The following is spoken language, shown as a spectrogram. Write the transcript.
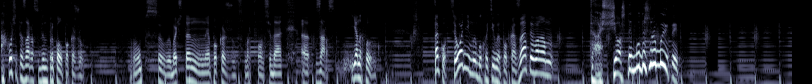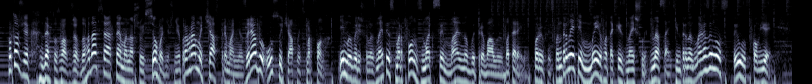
А хочете зараз один прикол покажу? Упс, вибачте, не покажу. Смартфон сідає. Е, зараз. Я на хвилинку. Так от, сьогодні ми б хотіли показати вам. Та що ж ти будеш робити? Отож, як дехто з вас вже здогадався, тема нашої сьогоднішньої програми час тримання заряду у сучасних смартфонах. І ми вирішили знайти смартфон з максимально витривалою батареєю. Порившись в інтернеті, ми його таки знайшли на сайті інтернет-магазину stylus.com.ua.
